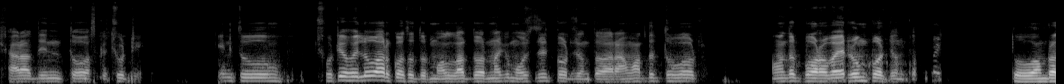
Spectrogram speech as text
সারাদিন তো আজকে ছুটি। কিন্তু ছুটি হইলেও আর কত দূর? মোল্লার দর নাকি মসজিদ পর্যন্ত আর আমাদের ধর আমাদের বড় ভাইয়ের রুম পর্যন্ত। তো আমরা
